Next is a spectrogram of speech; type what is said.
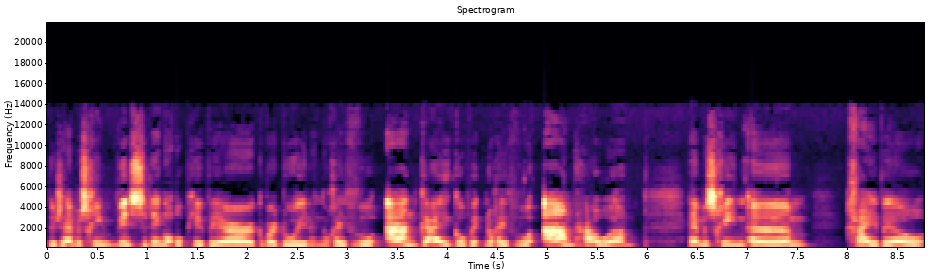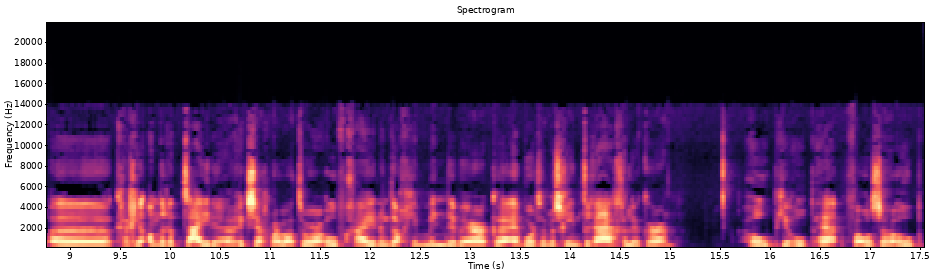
er zijn misschien wisselingen op je werk waardoor je het nog even wil aankijken of nog even wil aanhouden. En misschien um, ga je wel, uh, krijg je andere tijden, ik zeg maar wat hoor. Of ga je een dagje minder werken en wordt het misschien draaglijker. Hoop je op, hè? Valse hoop.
